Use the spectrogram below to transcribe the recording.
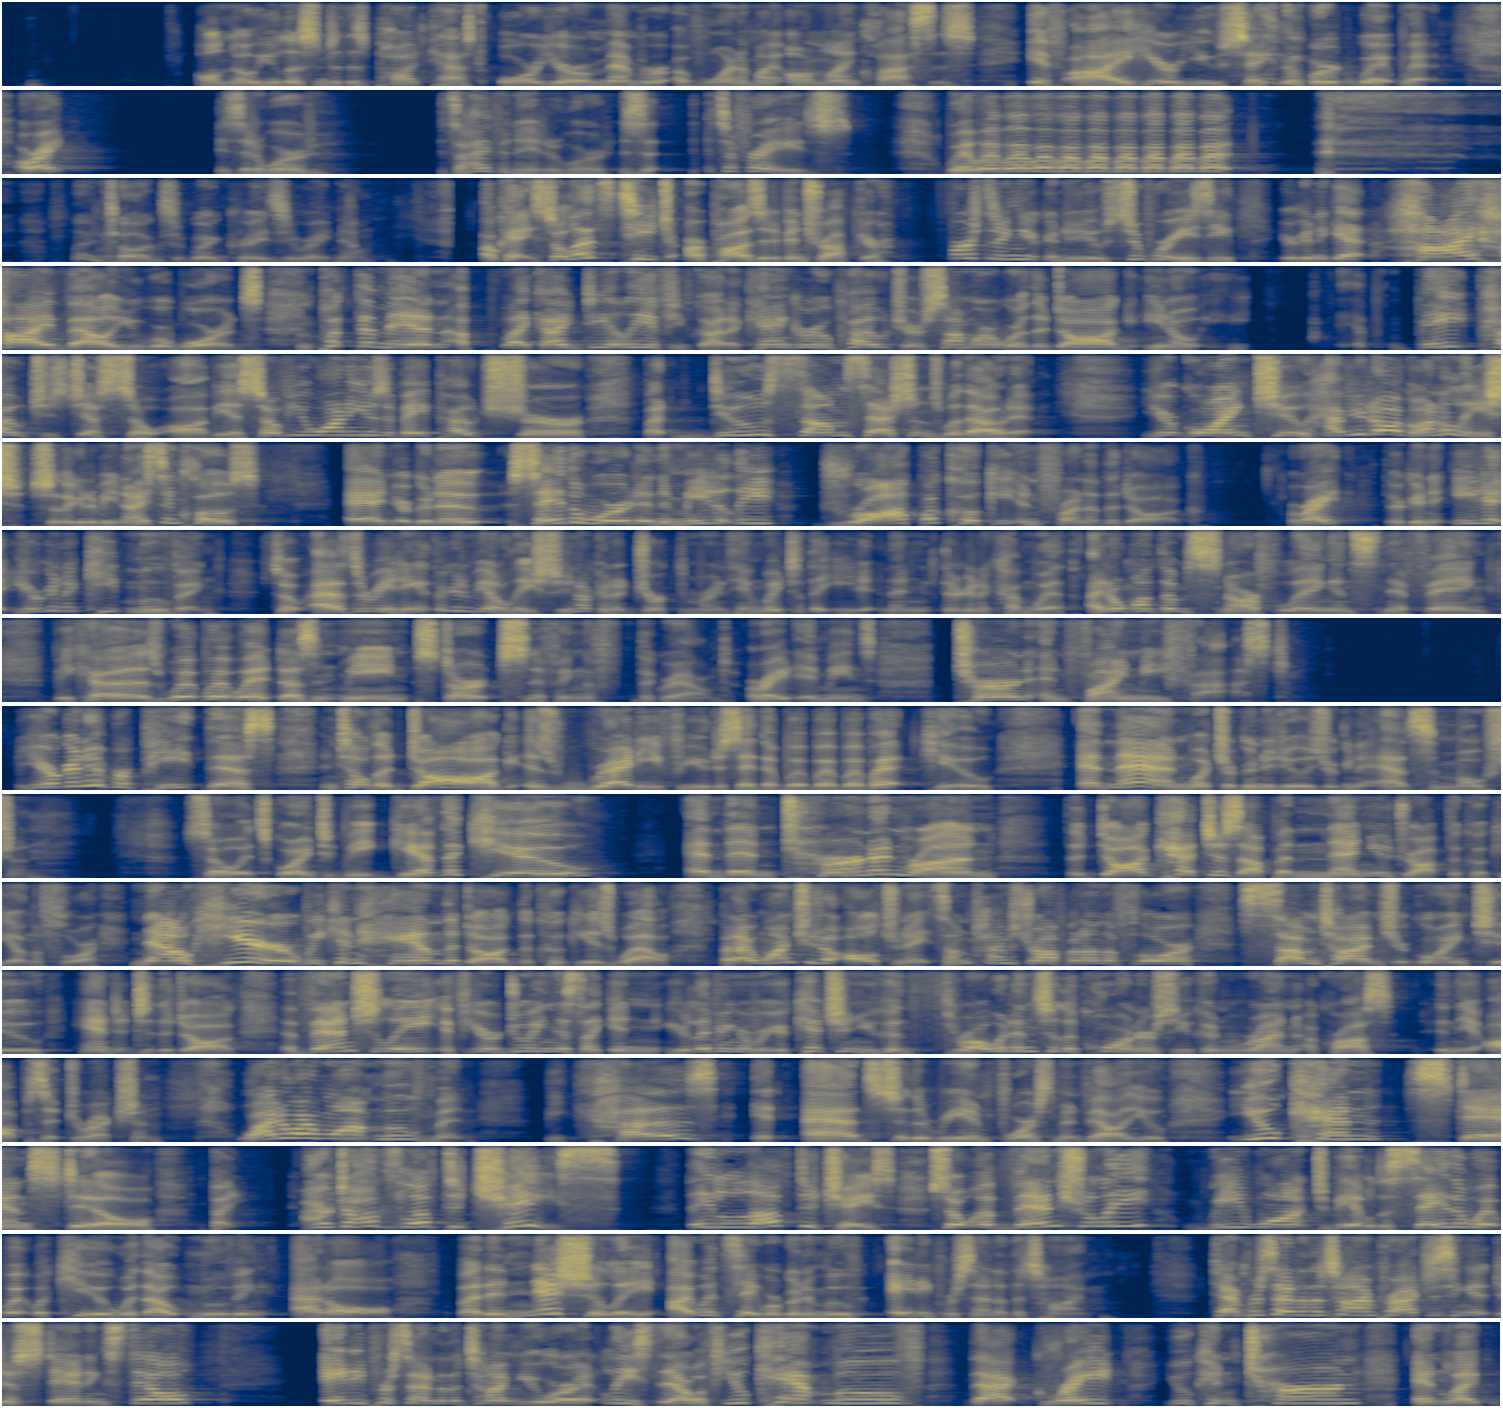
I'll know you listen to this podcast or you're a member of one of my online classes if I hear you saying the word wit wit. All right? Is it a word? It's a hyphenated word. Is it? It's a phrase. Wit wit wit wit wit wit wit wit wit. my dogs are going crazy right now. Okay, so let's teach our positive interrupter. First thing you're going to do, super easy, you're going to get high, high value rewards. Put them in, a, like ideally, if you've got a kangaroo pouch or somewhere where the dog, you know, bait pouch is just so obvious. So if you want to use a bait pouch, sure, but do some sessions without it. You're going to have your dog on a leash, so they're going to be nice and close, and you're going to say the word and immediately drop a cookie in front of the dog. All right, they're going to eat it. You're going to keep moving. So as they're eating it, they're going to be on a leash. So you're not going to jerk them or anything. Wait till they eat it, and then they're going to come with. I don't want them snarfling and sniffing because wit wit wit doesn't mean start sniffing the, the ground. All right, it means turn and find me fast. You're going to repeat this until the dog is ready for you to say the wit wit wit wit cue, and then what you're going to do is you're going to add some motion. So it's going to be give the cue and then turn and run The dog catches up and then you drop the cookie on the floor. Now, here we can hand the dog the cookie as well, but I want you to alternate. Sometimes drop it on the floor, sometimes you're going to hand it to the dog. Eventually, if you're doing this like in your living room or your kitchen, you can throw it into the corner so you can run across in the opposite direction. Why do I want movement? because it adds to the reinforcement value. You can stand still, but our dogs love to chase. They love to chase. So eventually, we want to be able to say the wit wit wit cue without moving at all. But initially, I would say we're going to move 80% of the time. 10% of the time practicing it just standing still. 80% of the time you are at least. Now, if you can't move that great, you can turn and like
